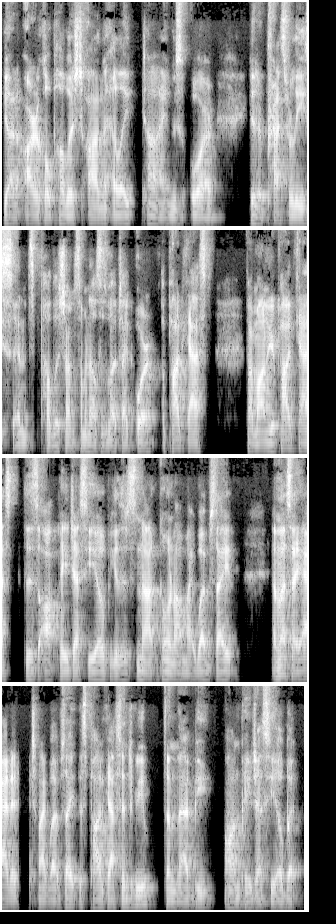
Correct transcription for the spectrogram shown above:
you got an article published on the LA Times, or did a press release and it's published on someone else's website, or a podcast. If I'm on your podcast, this is off page SEO because it's not going on my website unless I add it to my website, this podcast interview, then that'd be on page SEO. But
